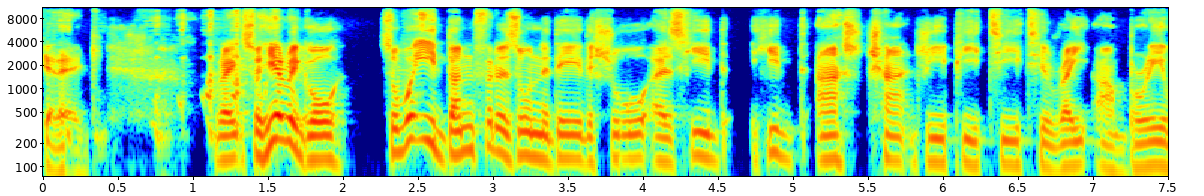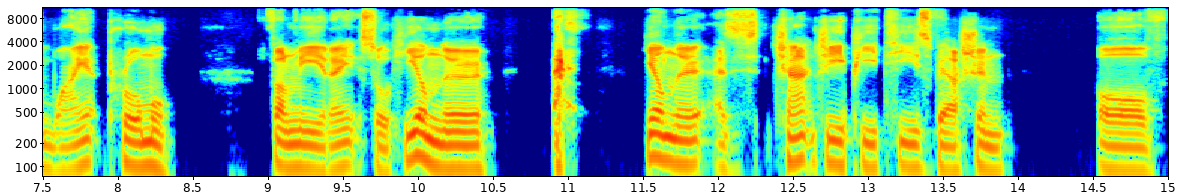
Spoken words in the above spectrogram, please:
Greg. Right, so here we go. So what he'd done for us on the day of the show is he'd he'd asked ChatGPT to write a Bray Wyatt promo for me, right? So here now, here now is ChatGPT's version of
